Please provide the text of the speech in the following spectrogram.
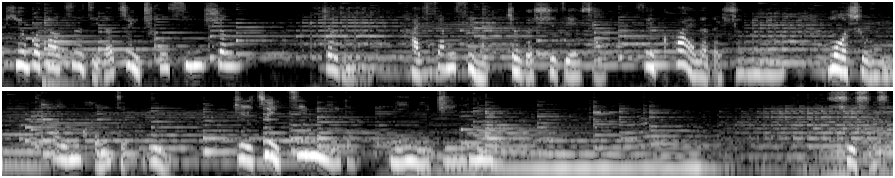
听不到自己的最初心声，证明还相信这个世界上最快乐的声音。莫属于灯红酒绿、纸醉金迷的靡靡之音。事实上，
